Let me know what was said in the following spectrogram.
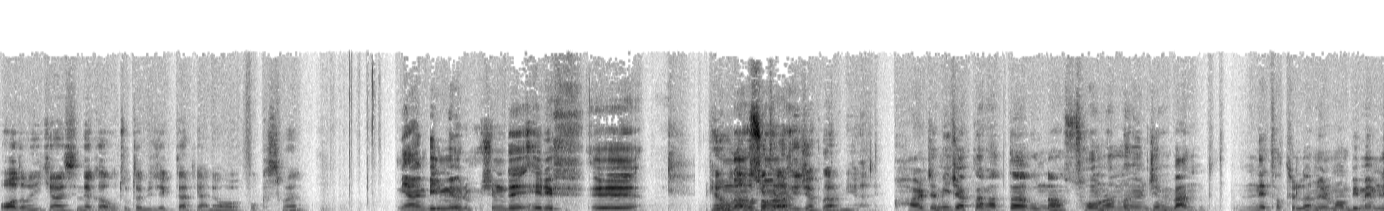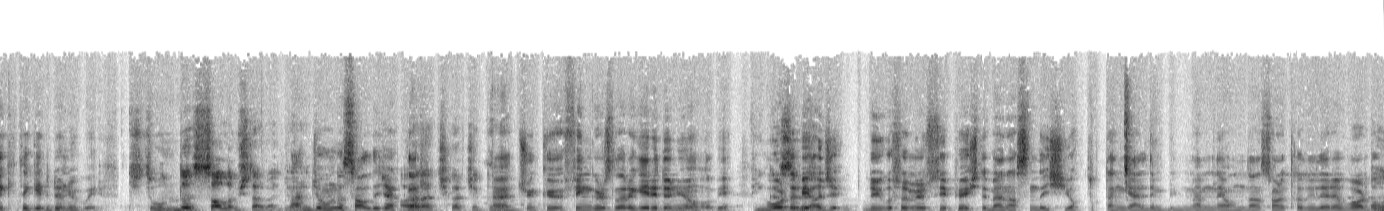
O adamın hikayesini ne kadar oturtabilecekler yani o, o kısmı. Yani bilmiyorum. Şimdi herif e, Yani Bundan vakit sonra- harcayacaklar mı yani? harcamayacaklar. Hatta bundan sonra mı önce mi ben net hatırlamıyorum ama bir memlekete geri dönüyor bu herif. İşte onu da sallamışlar bence. Bence onu da sallayacaklar. Aradan çıkartacaklar. Evet çünkü Fingers'lara geri dönüyor o bir. Fingers'ları- Orada bir acı duygu sömürüsü yapıyor işte ben aslında işi yokluktan geldim bilmem ne ondan sonra talilere ward Ama o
